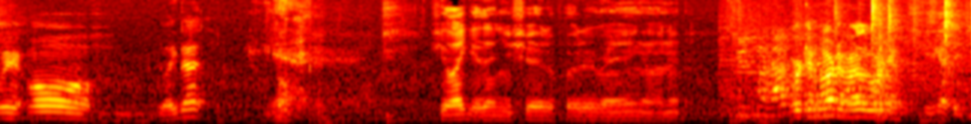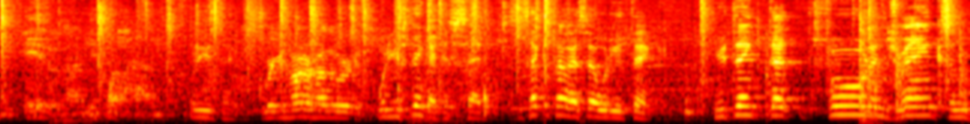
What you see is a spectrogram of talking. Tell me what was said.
Wait. Oh. You like that? Yeah. If you like it, then you should have put a ring on it. Working hard or hardly working? He's got the G Fazos on. He's allowed. What do you think? Working hard or hardly working? What do you think? I just said. It's the second time I said, what do you think? You think that food and drinks and the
